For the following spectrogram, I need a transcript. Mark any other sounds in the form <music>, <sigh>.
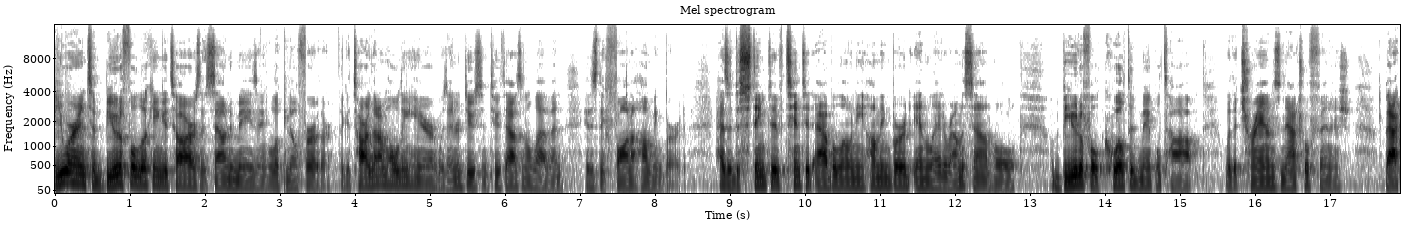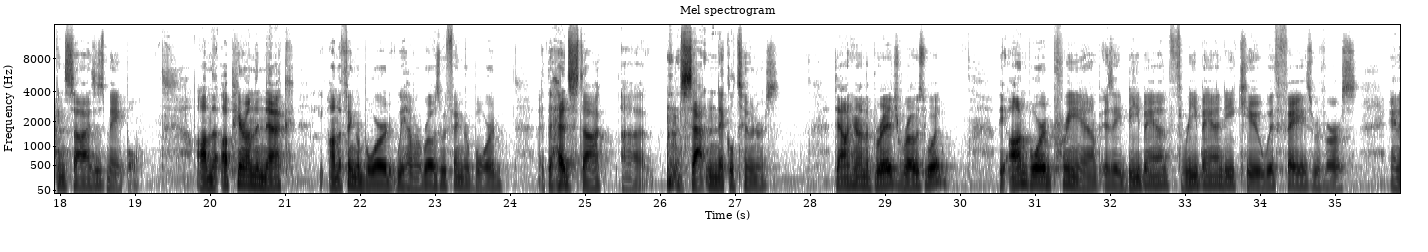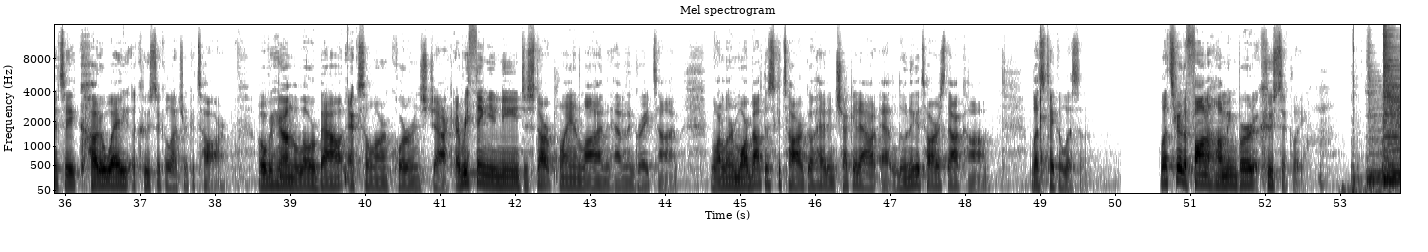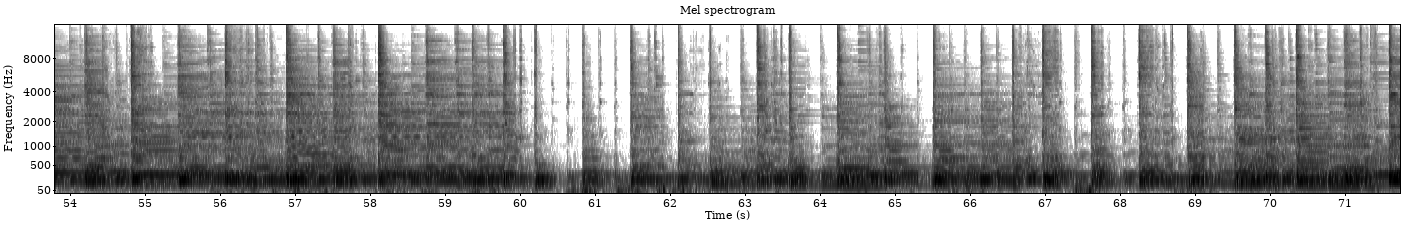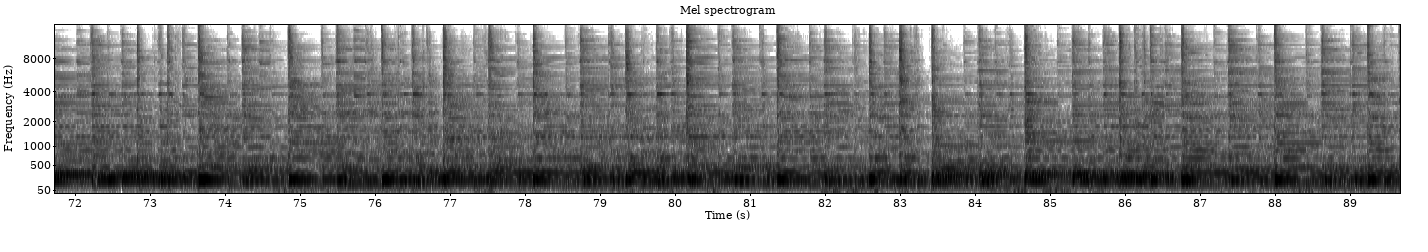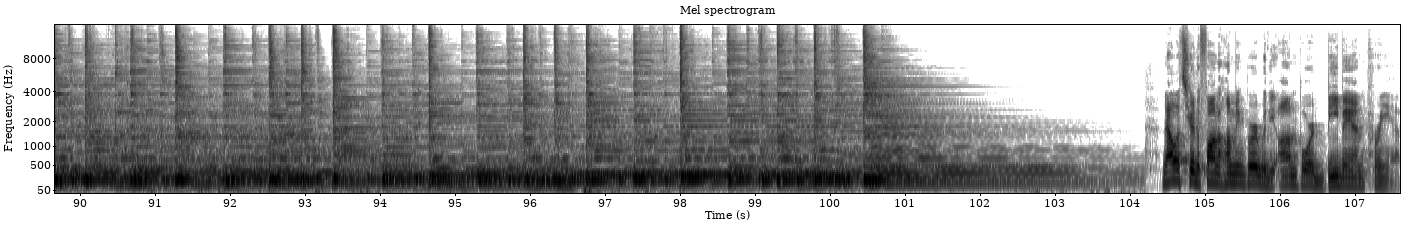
If you are into beautiful looking guitars that sound amazing, look no further. The guitar that I'm holding here was introduced in 2011. It is the Fauna Hummingbird. Has a distinctive tinted abalone hummingbird inlaid around the sound hole, a beautiful quilted maple top with a trans natural finish. Back and sides is maple. On the, up here on the neck, on the fingerboard, we have a rosewood fingerboard. At the headstock, uh, <clears throat> satin nickel tuners. Down here on the bridge, rosewood. The onboard preamp is a B-band, three-band EQ with phase reverse, and it's a cutaway acoustic electric guitar. Over here on the lower bout, XLR and quarter inch jack. Everything you need to start playing live and having a great time. If you want to learn more about this guitar, go ahead and check it out at lunaguitars.com. Let's take a listen. Let's hear the Fauna Hummingbird acoustically. Now let's hear the Fauna Hummingbird with the onboard B-band preamp.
